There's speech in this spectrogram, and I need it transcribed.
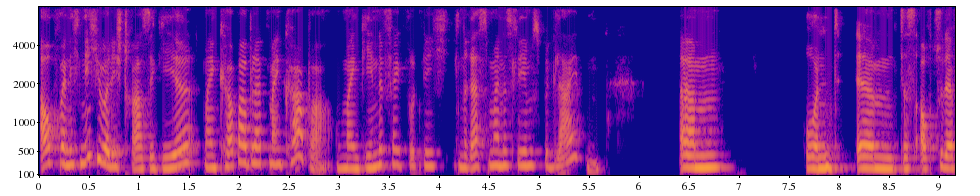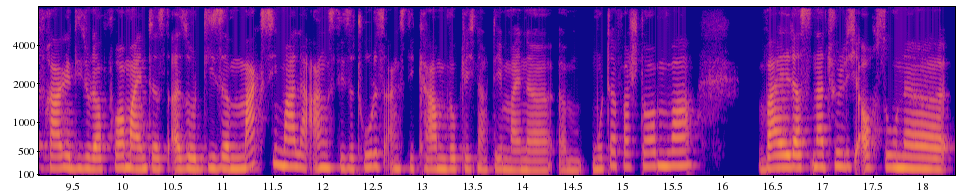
auch wenn ich nicht über die Straße gehe, mein Körper bleibt mein Körper und mein Gendefekt wird mich den Rest meines Lebens begleiten. Ähm, und ähm, das auch zu der Frage, die du davor meintest, also diese maximale Angst, diese Todesangst, die kam wirklich, nachdem meine ähm, Mutter verstorben war weil das natürlich auch so eine,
